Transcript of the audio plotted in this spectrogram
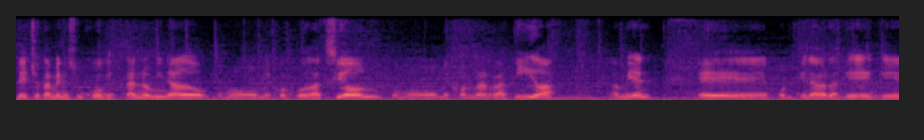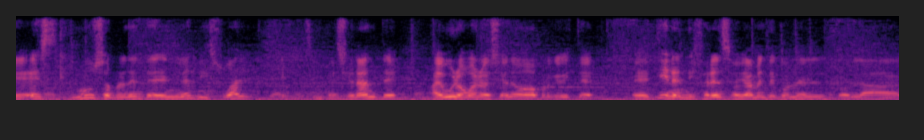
De hecho, también es un juego que está nominado como mejor juego de acción, como mejor narrativa también. eh, porque la verdad que, es muy sorprendente, el nivel visual es impresionante. Algunos, bueno, decían, no, porque viste, eh, tienen diferencia obviamente con, el, con, la,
